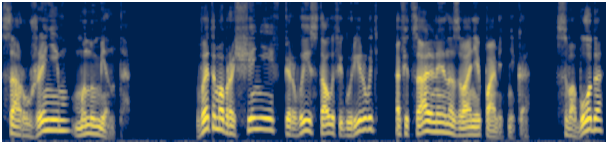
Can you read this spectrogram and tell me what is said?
сооружением монумента. В этом обращении впервые стало фигурировать официальное название памятника «Свобода,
